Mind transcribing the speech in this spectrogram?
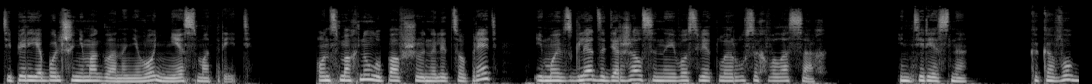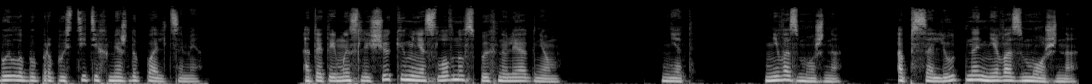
Теперь я больше не могла на него не смотреть. Он смахнул упавшую на лицо прядь, и мой взгляд задержался на его светло-русых волосах. Интересно, каково было бы пропустить их между пальцами? От этой мысли щеки у меня словно вспыхнули огнем. Нет, невозможно абсолютно невозможно.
